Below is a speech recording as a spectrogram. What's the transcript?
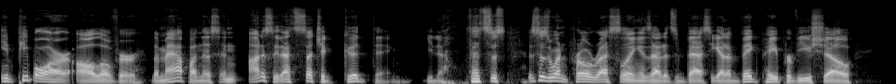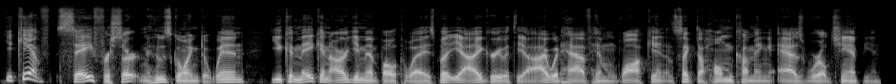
and people are all over the map on this and honestly that's such a good thing, you know. That's just this is when pro wrestling is at its best. You got a big pay-per-view show. You can't say for certain who's going to win. You can make an argument both ways, but yeah, I agree with you. I would have him walk in. It's like the homecoming as world champion.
